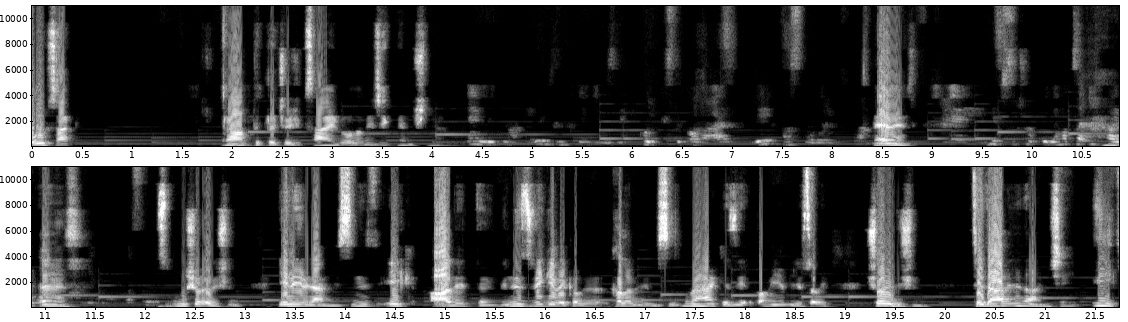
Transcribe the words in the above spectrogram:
olursak rahatlıkla çocuk sahibi olabileceklerini düşünüyorum. Örneği bizim kliniğimizde polikistik over bir hastalarımızdan. Evet, Ee, hepsi çok böyle hatta ilk ayda Evet. bunu şöyle düşünün. Yeni evlenmişsiniz, ilk adet döndünüz ve gebe kalıyor, kalabilir misiniz? Bunu herkes yapamayabilir tabii. Şöyle düşünün. Tedavide de aynı şey. İlk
